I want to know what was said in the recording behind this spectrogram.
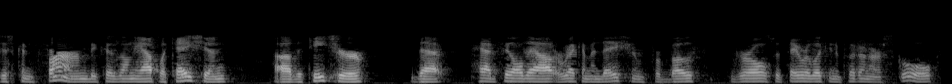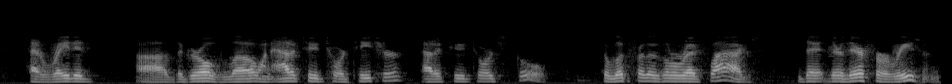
just confirmed because on the application, uh, the teacher that had filled out a recommendation for both girls that they were looking to put in our school, had rated uh, the girls low on attitude toward teacher, attitude towards school. So look for those little red flags. They, they're there for a reason.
